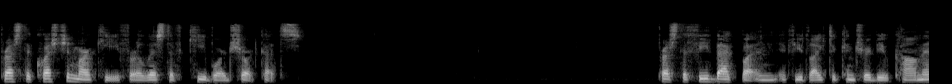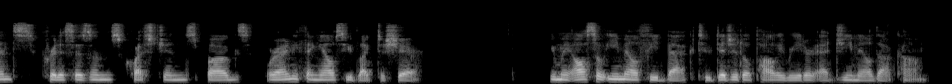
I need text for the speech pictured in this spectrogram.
Press the question mark key for a list of keyboard shortcuts. Press the feedback button if you'd like to contribute comments, criticisms, questions, bugs, or anything else you'd like to share. You may also email feedback to digitalpalireader at gmail.com.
